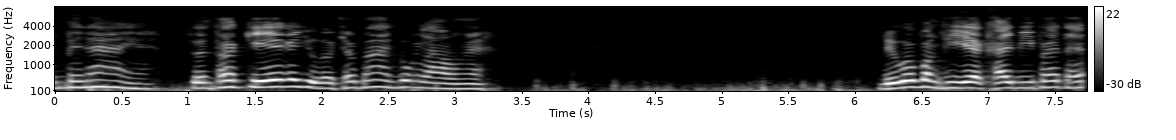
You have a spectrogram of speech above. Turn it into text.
เป็นไปได้ไงส่วนพระเก๊ก็อยู่กับชาวบ้านพวกเราไงหรือว่าบางทีอะใครมีพระแท้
